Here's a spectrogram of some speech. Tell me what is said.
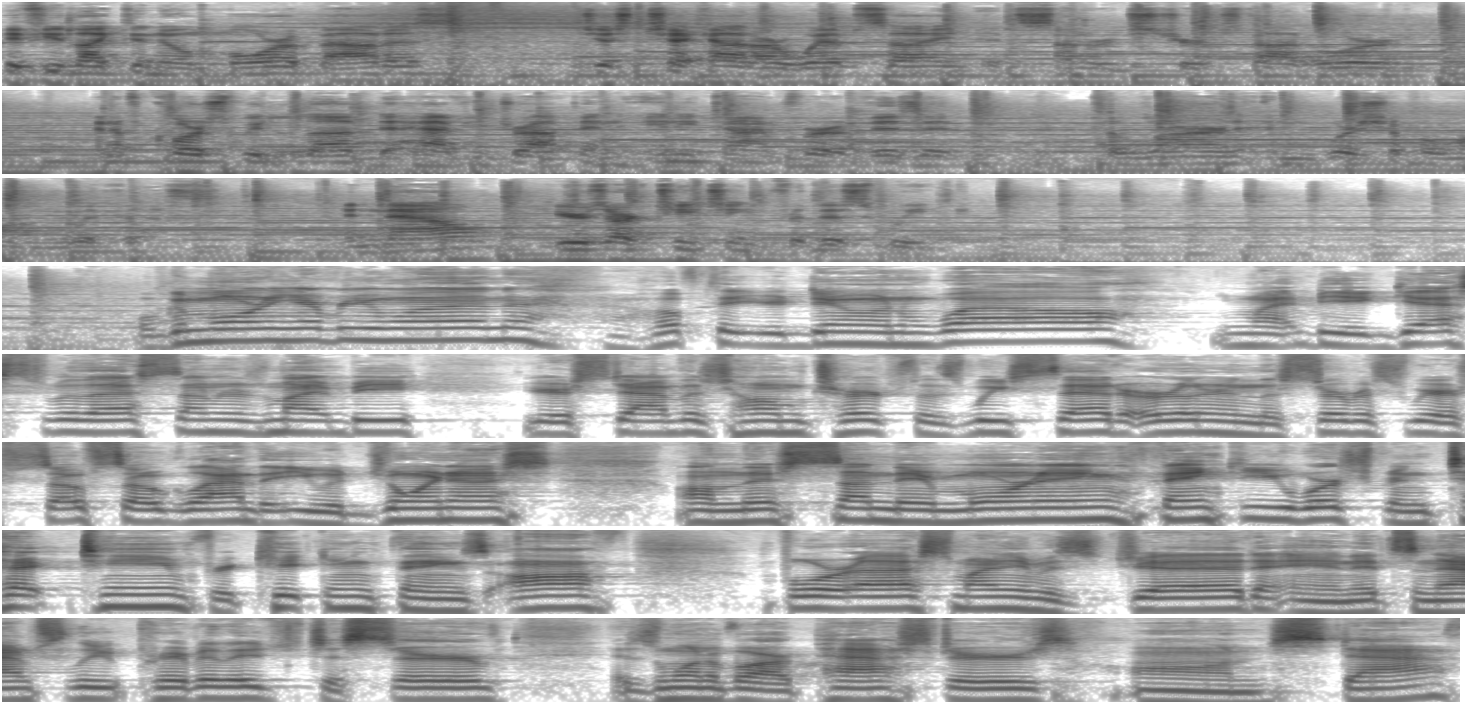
If you'd like to know more about us, just check out our website at sunridgechurch.org. And of course, we'd love to have you drop in anytime for a visit to learn and worship along with us. And now, here's our teaching for this week. Well, good morning, everyone. I hope that you're doing well. You might be a guest with us, some might be your established home church. As we said earlier in the service, we are so, so glad that you would join us on this Sunday morning. Thank you, worship and tech team, for kicking things off for us. My name is Jed, and it's an absolute privilege to serve as one of our pastors on staff.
